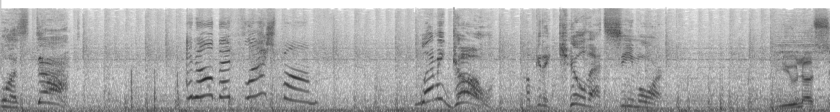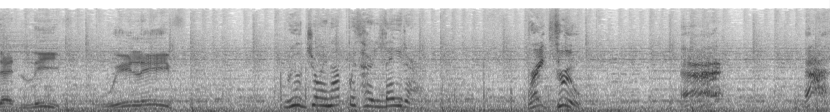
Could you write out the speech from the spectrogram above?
Was that? An Al-Bhed flash bomb! Let me go! I'm gonna kill that Seymour! Yuna said leave. We leave. We'll join up with her later. Breakthrough! Ah! Ah!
